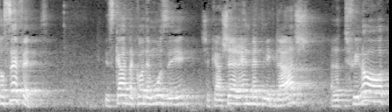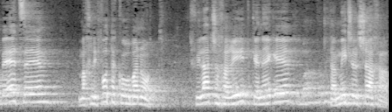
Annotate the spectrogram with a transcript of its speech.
תוספת. הזכרת קודם, עוזי, שכאשר אין בית מקדש, אז התפילות בעצם מחליפות את הקורבנות. תפילת שחרית כנגד תמיד של שחר.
